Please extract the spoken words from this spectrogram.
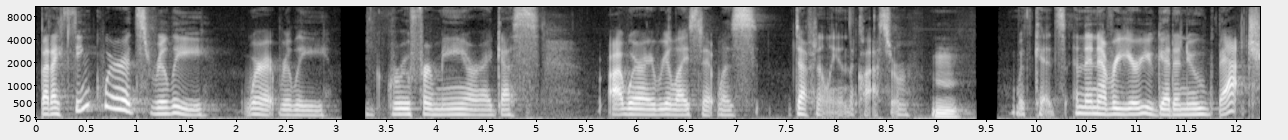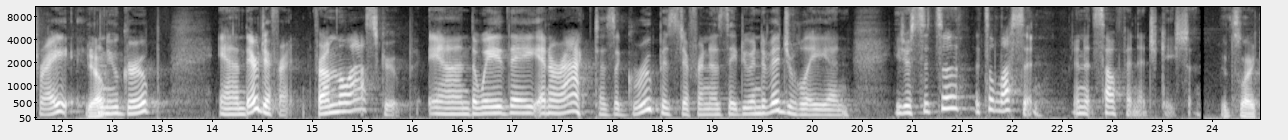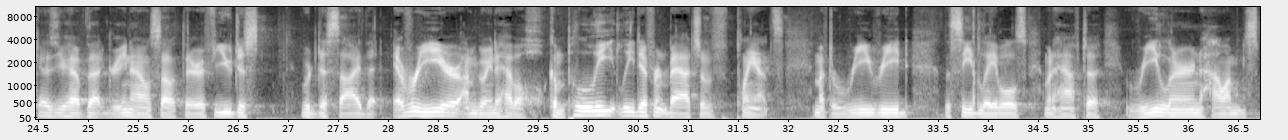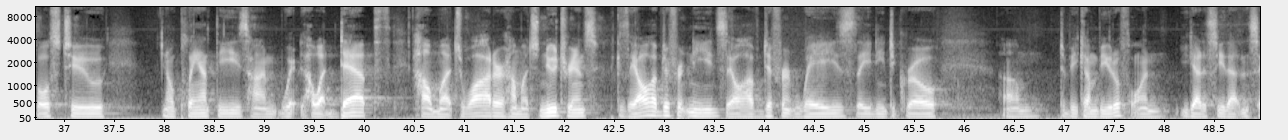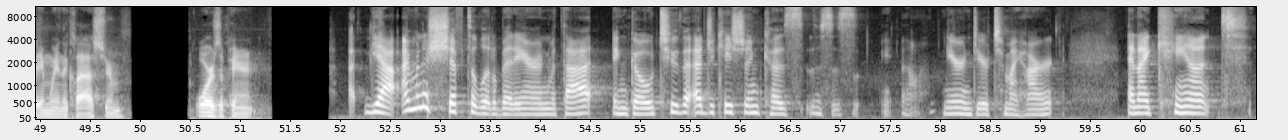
but I think where it's really where it really grew for me or I guess uh, where I realized it was definitely in the classroom. Mm with kids. And then every year you get a new batch, right? Yep. A new group. And they're different from the last group. And the way they interact as a group is different as they do individually. And you just it's a it's a lesson in itself in education. It's like as you have that greenhouse out there, if you just would decide that every year I'm going to have a completely different batch of plants. I'm going to have to reread the seed labels. I'm going to have to relearn how I'm supposed to you know, plant these, how, what depth, how much water, how much nutrients, because they all have different needs. They all have different ways they need to grow um, to become beautiful. And you got to see that in the same way in the classroom or as a parent. Yeah, I'm going to shift a little bit, Aaron, with that and go to the education because this is you know, near and dear to my heart. And I can't,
